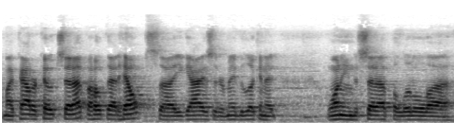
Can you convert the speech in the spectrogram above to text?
my powder coat setup. I hope that helps uh, you guys that are maybe looking at wanting to set up a little uh,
